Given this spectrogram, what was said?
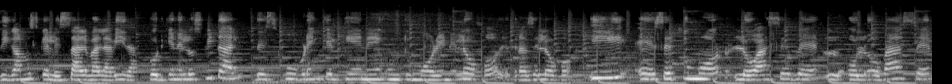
digamos que le salva la vida, porque en el hospital descubren que él tiene un tumor en el ojo, detrás del ojo, y ese tumor lo hace ver o lo va a hacer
